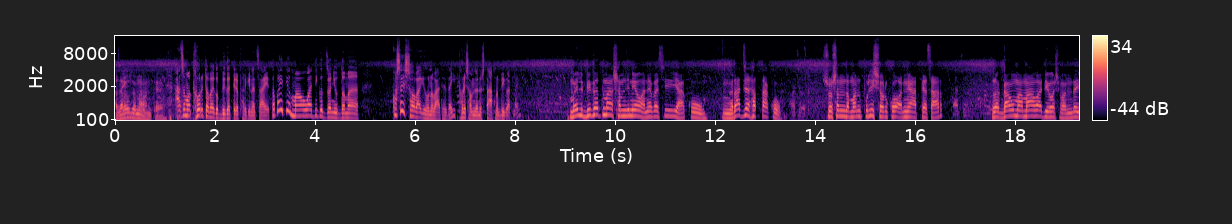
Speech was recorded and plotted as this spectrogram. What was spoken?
हजारौँजना हुन्थ्यो। आज म थोरै तपाईँको विगततिर फर्किन चाहेँ तपाईँ त्यो माओवादीको जनयुद्धमा कसरी सहभागी हुनुभएको थियो दाइ? थोरै सम्झाउनुहोस् त आफ्नो विगतलाई। मैले विगतमा सम्झिने हो भनेपछि यहाँको राज्य सत्ताको शोषण दमन पुलिसहरूको अन्य अत्याचार र गाउँमा माओवादी होस् भन्दै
